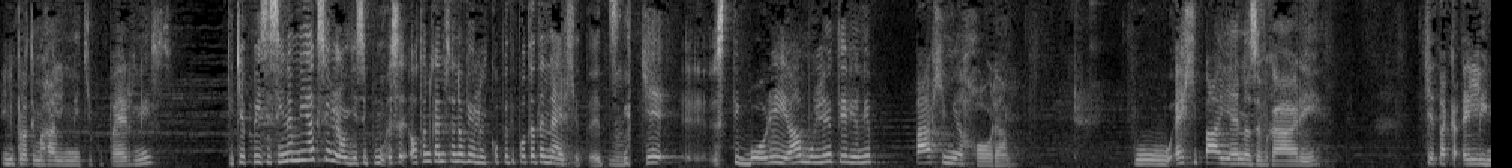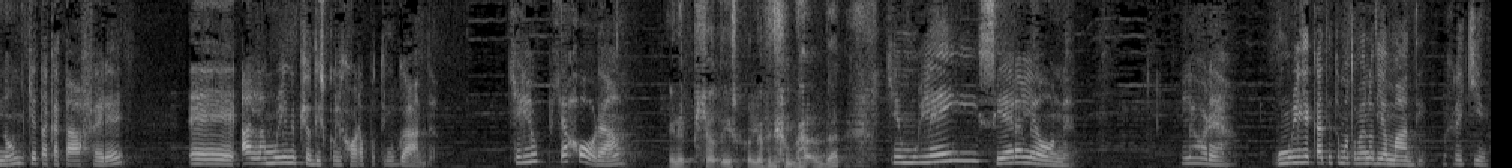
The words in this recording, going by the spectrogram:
Είναι η πρώτη μεγάλη νίκη που παίρνεις. Και επίσης είναι μια αξιολόγηση που σε- όταν κάνεις ένα βιολογικό παιδί ποτέ δεν έρχεται έτσι. Και ε, στην πορεία μου λέει ότι η Ευγενία υπάρχει μια χώρα που έχει πάει ένα ζευγάρι και τα, κα- Ελλήνων και τα κατάφερε, ε, αλλά μου λέει είναι πιο δύσκολη χώρα από την Ουγγάντα. Και λέω ποια χώρα; Είναι πιο δύσκολο από την Ουγγάντα. και μου λέει Σιέρα Λεόνε. Λέω ωραία. Μου λέγε κάτι το ματωμένο διαμάντι μέχρι εκεί.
